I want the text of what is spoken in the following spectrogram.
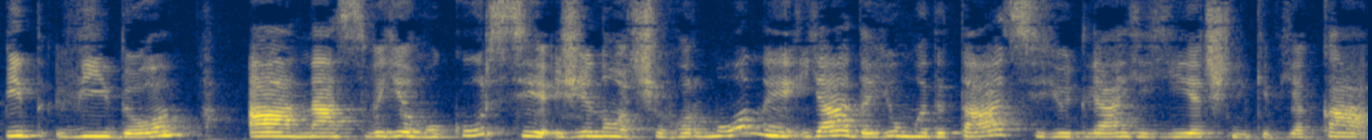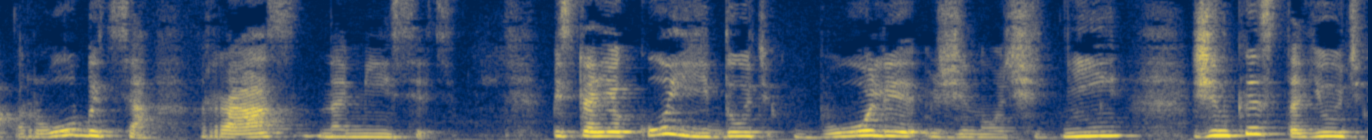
під відео. А на своєму курсі жіночі гормони я даю медитацію для яєчників, яка робиться раз на місяць після якої йдуть болі в жіночі дні, жінки стають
